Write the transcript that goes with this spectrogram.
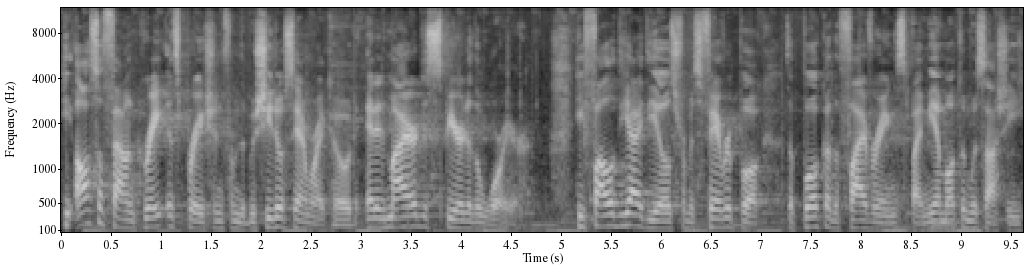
He also found great inspiration from the Bushido Samurai Code and admired the spirit of the warrior. He followed the ideals from his favorite book, The Book of the Five Rings by Miyamoto Musashi,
